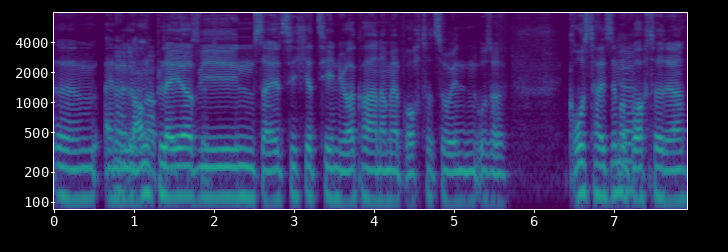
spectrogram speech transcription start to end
ähm, ein Ja, Longplayer, wie ihn seit sicher 10 Jahren keiner mehr gebracht hat, so in, also großteils nicht mehr Ja. gebracht hat, ja.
